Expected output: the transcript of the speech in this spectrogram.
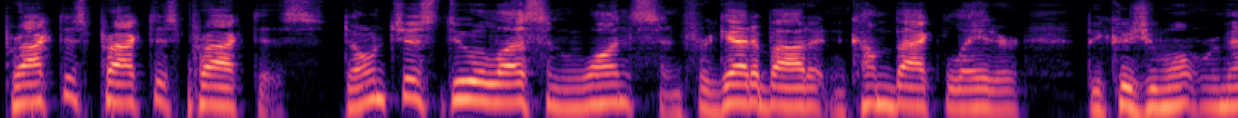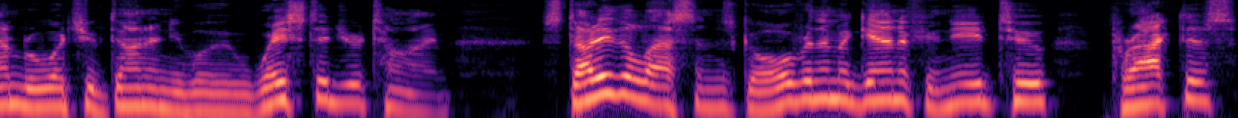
practice, practice, practice. Don't just do a lesson once and forget about it and come back later because you won't remember what you've done and you will have wasted your time. Study the lessons, go over them again if you need to, practice,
